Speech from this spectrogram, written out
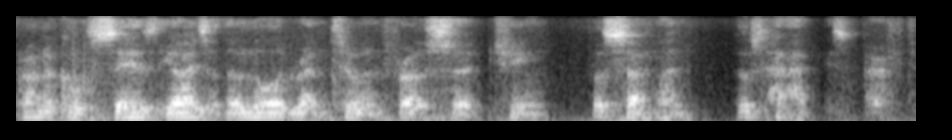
Chronicles says the eyes of the Lord run to and fro searching for someone whose heart is perfect,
